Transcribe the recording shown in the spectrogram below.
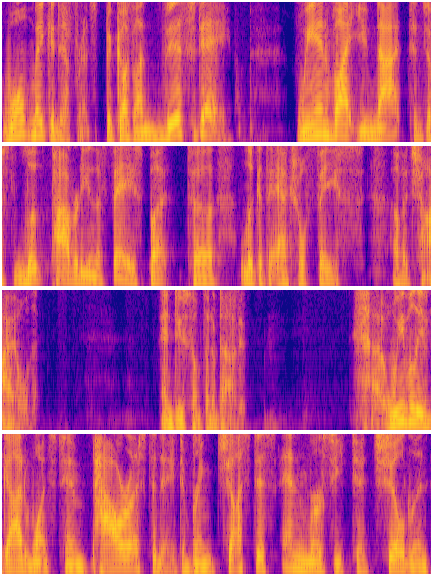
won't make a difference because on this day, we invite you not to just look poverty in the face, but to look at the actual face of a child and do something about it. Uh, we believe God wants to empower us today to bring justice and mercy to children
